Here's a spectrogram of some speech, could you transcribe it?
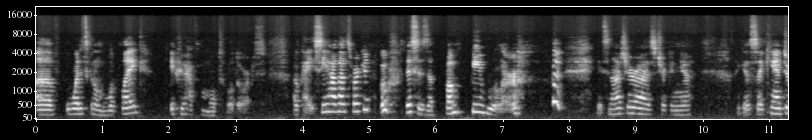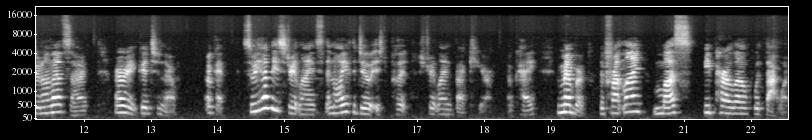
of what it's going to look like if you have multiple doors. Okay, see how that's working? Oof, this is a bumpy ruler. it's not your eyes tricking you. I guess I can't do it on that side. All right, good to know. Okay, so we have these straight lines. Then all you have to do is put straight line back here. Okay, remember the front line must be parallel with that one.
